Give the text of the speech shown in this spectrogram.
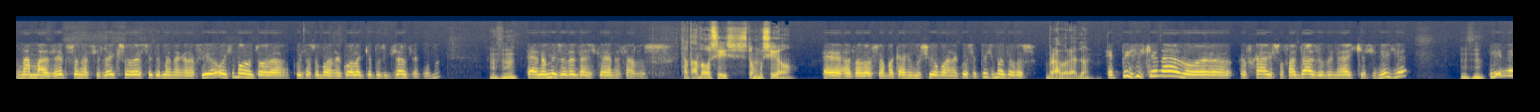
να μαζέψω, να συλλέξω έστω και με ένα γραφείο, όχι μόνο τώρα που είσαι στον Παναγικό αλλά και που την ψάχνει ακόμα. Mm-hmm. Ε, νομίζω δεν τα έχει κανένας άλλος. Θα τα δώσεις στο μουσείο; Ε, θα τα δώσω. Αν κάνει μουσείο Παναγικός επίσημα, θα τα δώσω. Μπράβο, Ραντών. Επίσης και ένα άλλο ε, ευχάριστο, φαντάζομαι να έχει και συνέχεια, mm-hmm. είναι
